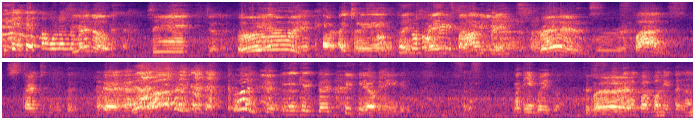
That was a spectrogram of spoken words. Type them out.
Ako lang Si naman. ano? Si... Uy! Ay, friends. Ay, friends. Family friends. Friends! Fans! Start with it. Yeah. Kinikilig tayo. Hindi ako kinikilig. Matibay ito. Hindi Wey! nagpapakita ng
